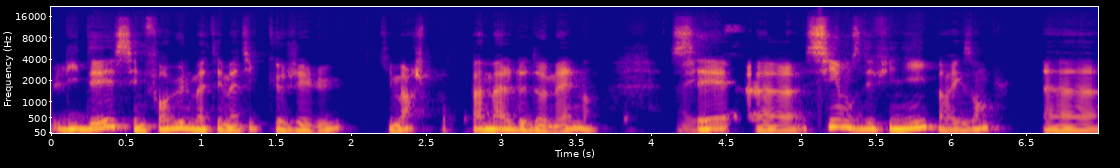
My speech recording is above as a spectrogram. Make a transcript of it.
L'idée, c'est une formule mathématique que j'ai lue, qui marche pour pas mal de domaines. C'est euh, si on se définit, par exemple, euh,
